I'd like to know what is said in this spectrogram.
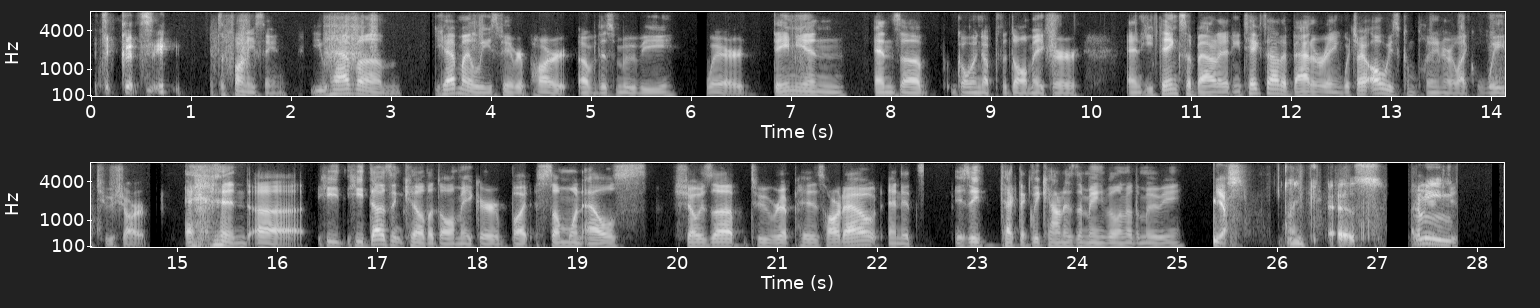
it's a good scene. it's a funny scene. You have um you have my least favorite part of this movie where Damien ends up going up to the doll maker and he thinks about it and he takes out a batarang, which I always complain are like way too sharp. And uh he he doesn't kill the doll maker, but someone else shows up to rip his heart out and it's is he technically count as the main villain of the movie? Yes, I guess. I mean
